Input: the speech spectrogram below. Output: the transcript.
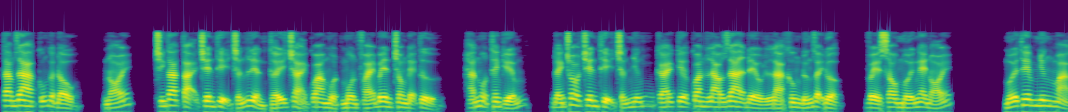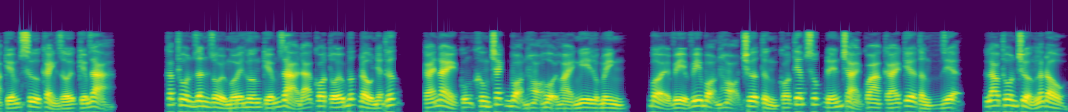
Tam gia cũng gật đầu, nói chúng ta tại trên thị trấn liền thấy trải qua một môn phái bên trong đệ tử, hắn một thanh kiếm, đánh cho trên thị trấn những cái kia quan lao ra đều là không đứng dậy được, về sau mới nghe nói. Mới thêm nhưng mà kiếm sư cảnh giới kiếm giả. Các thôn dân rồi mới hướng kiếm giả đã có tối bước đầu nhận thức cái này cũng không trách bọn họ hội hoài nghi lục minh, bởi vì vì bọn họ chưa từng có tiếp xúc đến trải qua cái kia tầng diện, lao thôn trưởng lắc đầu,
